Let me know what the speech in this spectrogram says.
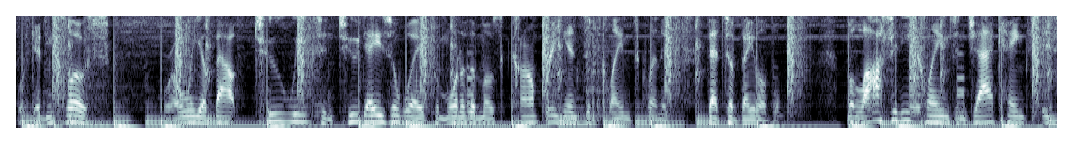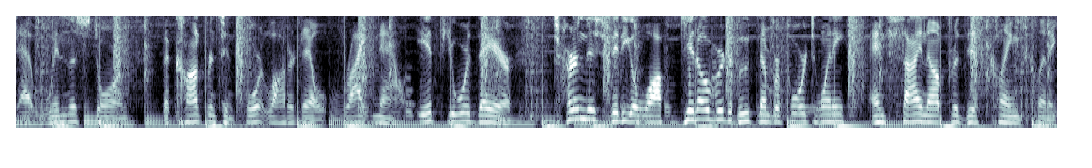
We're getting close. We're only about two weeks and two days away from one of the most comprehensive claims clinics that's available. Velocity Claims and Jack Hanks is at Win the Storm, the conference in Fort Lauderdale right now. If you're there, turn this video off, get over to booth number 420 and sign up for this claims clinic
